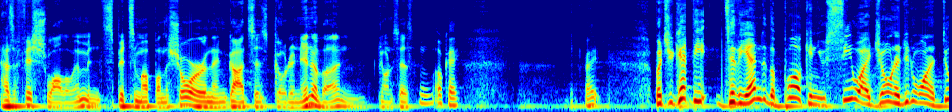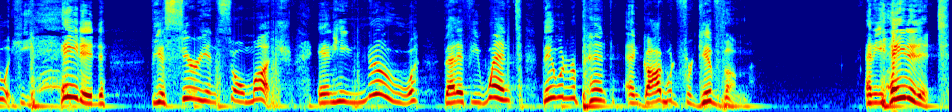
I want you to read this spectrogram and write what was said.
has a fish swallow him and spits him up on the shore, and then God says, Go to Nineveh. And Jonah says, mm, Okay. Right? But you get the, to the end of the book and you see why Jonah didn't want to do it. He hated the Assyrians so much, and he knew that if he went, they would repent and God would forgive them. And he hated it.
